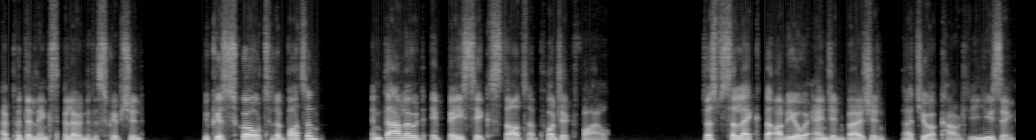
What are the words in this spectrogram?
I put the links below in the description, you can scroll to the bottom and download a basic starter project file. Just select the Unreal Engine version that you are currently using.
